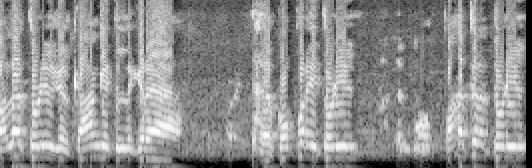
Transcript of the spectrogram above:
பல தொழில்கள் காங்கேயத்தில் இருக்கிற கொப்பரை தொழில் பாத்திர தொழில்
